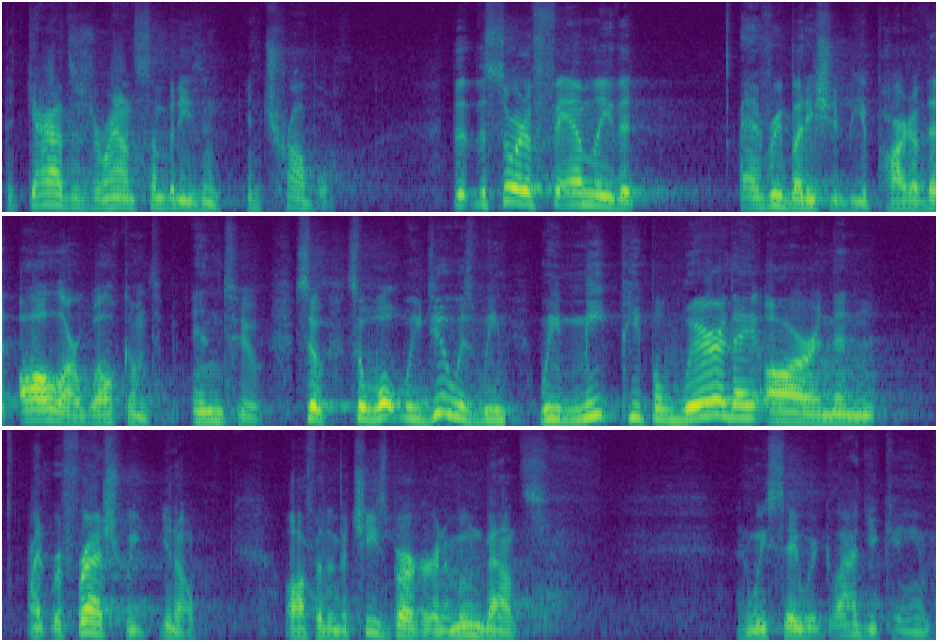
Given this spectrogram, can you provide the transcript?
that gathers around somebody who's in, in trouble. The, the sort of family that everybody should be a part of, that all are welcomed into. So, so what we do is we, we meet people where they are, and then at Refresh, we, you know, offer them a cheeseburger and a moon bounce. And we say, We're glad you came.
